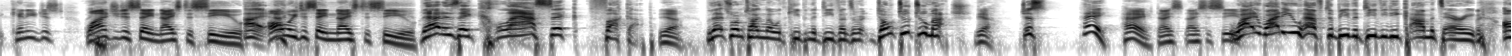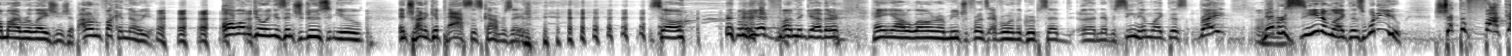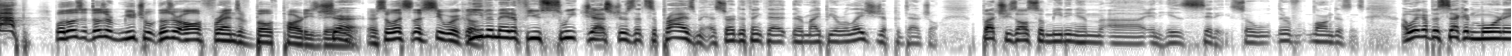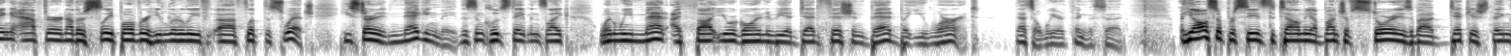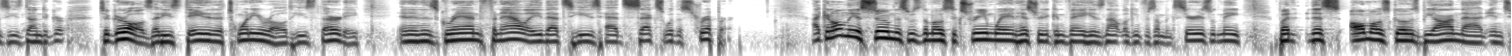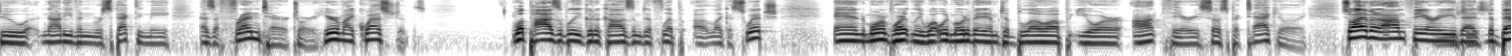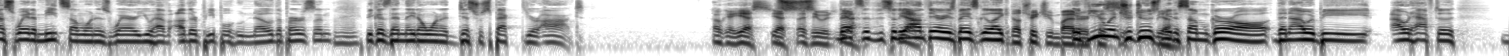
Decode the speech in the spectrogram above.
can you just? Why don't you just say nice to see you? I- I- always just say nice to see you. That is a classic fuck up. Yeah, That's what I'm talking about with keeping the defensive. Don't do too much. yeah. Just hey, Hey, nice, nice to see you. why why do you have to be the DVD commentary on my relationship? I don't fucking know you. All I'm doing is introducing you and trying to get past this conversation. so we had fun together, hanging out alone. Our mutual friends, everyone in the group said, uh, "Never seen him like this." Right? Uh-huh. Never seen him like this. What are you? Shut the fuck up. Well, those are those are mutual. Those are all friends of both parties. There. Sure. So let's let's see where it goes. He even made a few sweet gestures that surprised me. I started to think that there might be a relationship potential. But she's also meeting him uh, in his city. So they're long distance. I wake up the second morning after another sleepover. He literally uh, flipped the switch. He started negging me. This includes statements like, When we met, I thought you were going to be a dead fish in bed, but you weren't. That's a weird thing to say. He also proceeds to tell me a bunch of stories about dickish things he's done to gir- to girls. That he's dated a 20 year old. He's 30, and in his grand finale, that's he's had sex with a stripper. I can only assume this was the most extreme way in history to convey he is not looking for something serious with me, but this almost goes beyond that into not even respecting me as a friend territory. Here are my questions. What possibly could have caused him to flip uh, like a switch? And more importantly, what would motivate him to blow up your aunt theory so spectacularly? So I have an aunt theory that the best way to meet someone is where you have other people who know the person because then they don't want to disrespect your aunt. Okay. Yes. Yes. I see what. That's yeah. the, so the Yeah. aunt theory is basically like They'll treat you better. if you introduced yeah. me to some girl, then I would be I would have to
